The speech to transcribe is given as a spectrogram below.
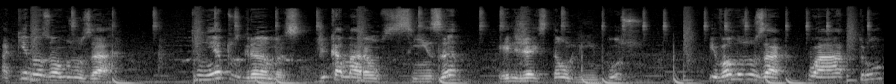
aqui nós vamos usar 500 gramas de camarão cinza eles já estão limpos. E vamos usar quatro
